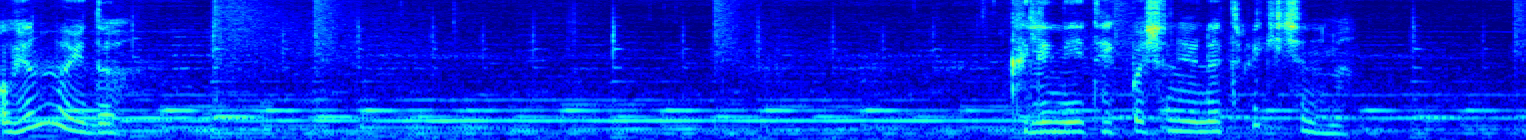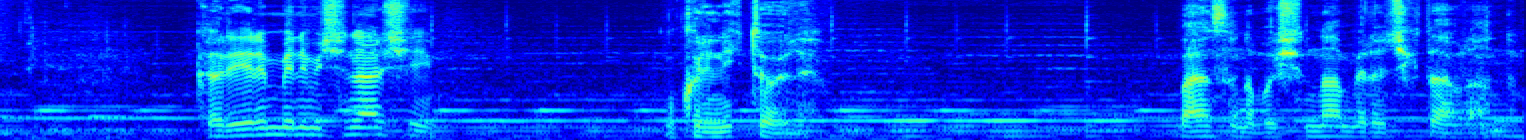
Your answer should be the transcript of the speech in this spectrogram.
Oyun muydu? Kliniği tek başına yönetmek için mi? Kariyerim benim için her şeyim. Klinik de öyle. Ben sana başından beri açık davrandım.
